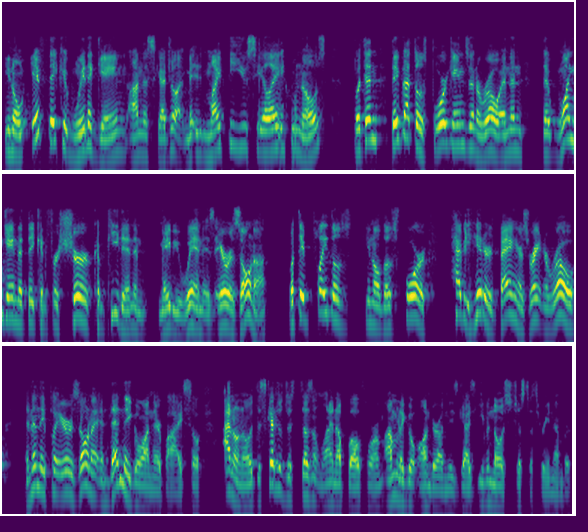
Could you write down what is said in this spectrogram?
you know, if they could win a game on the schedule, it might be UCLA. Who knows? But then they've got those four games in a row, and then that one game that they can for sure compete in and maybe win is Arizona. But they've played those, you know, those four heavy hitters, bangers right in a row, and then they play Arizona, and then they go on their bye. So I don't know. The schedule just doesn't line up well for them. I'm going to go under on these guys, even though it's just a three number.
